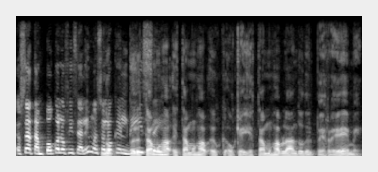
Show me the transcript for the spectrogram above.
O sea, tampoco el oficialismo, eso es lo que él pero dice. Estamos, estamos, okay, estamos hablando del PRM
